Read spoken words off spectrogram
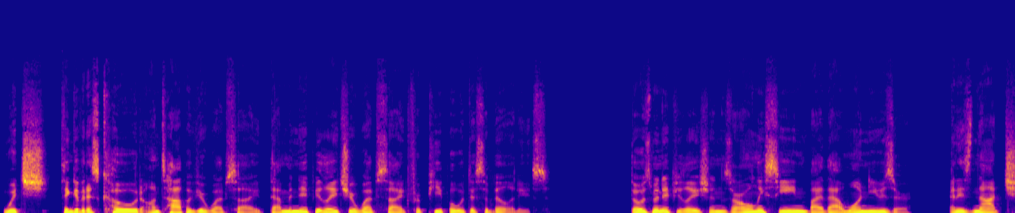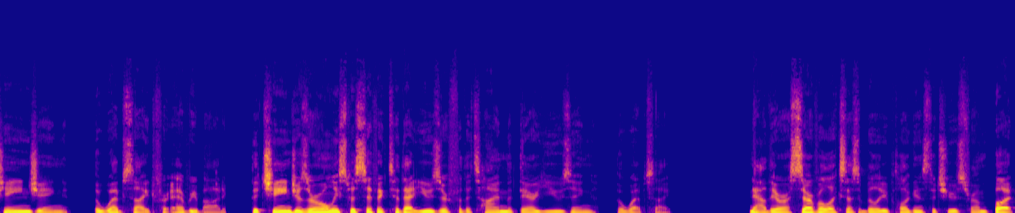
which think of it as code on top of your website that manipulates your website for people with disabilities. Those manipulations are only seen by that one user and is not changing the website for everybody. The changes are only specific to that user for the time that they're using the website. Now, there are several accessibility plugins to choose from, but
